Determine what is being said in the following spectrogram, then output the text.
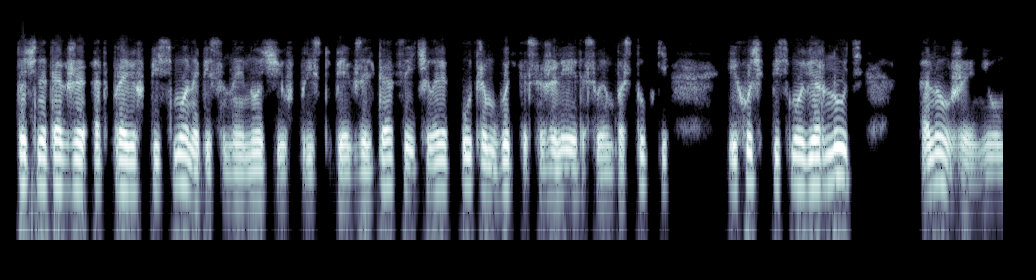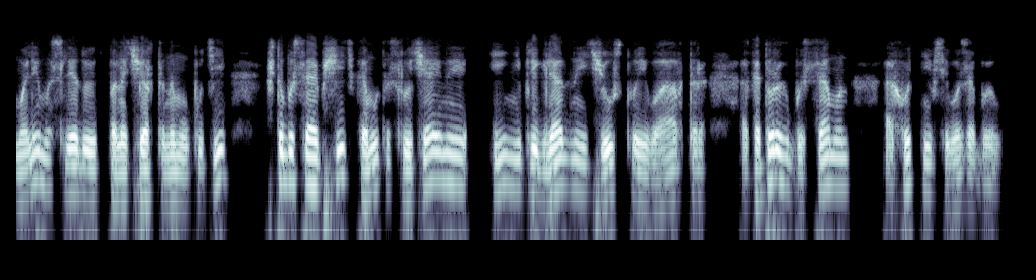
Точно так же, отправив письмо, написанное ночью в приступе экзальтации, человек утром горько сожалеет о своем поступке и хочет письмо вернуть, оно уже неумолимо следует по начертанному пути, чтобы сообщить кому-то случайные и неприглядные чувства его автора, о которых бы сам он охотнее всего забыл.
